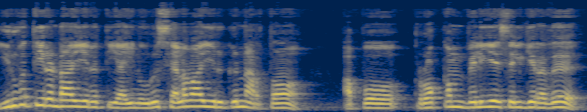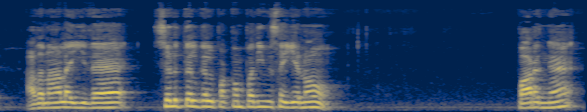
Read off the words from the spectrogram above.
இருபத்தி இரண்டாயிரத்தி ஐநூறு செலவாயிருக்குன்னு அர்த்தம். அப்போ ரொக்கம் வெளியே செல்கிறது. அதனால இதை செலுத்தல்கள் பக்கம் பதிவு செய்யணும். பாருங்க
